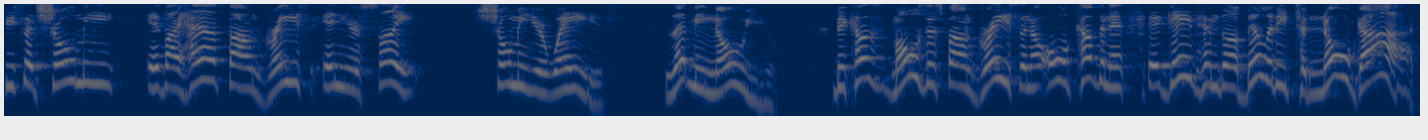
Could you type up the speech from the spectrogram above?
He said, Show me if I have found grace in your sight, show me your ways. Let me know you. Because Moses found grace in the old covenant, it gave him the ability to know God.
